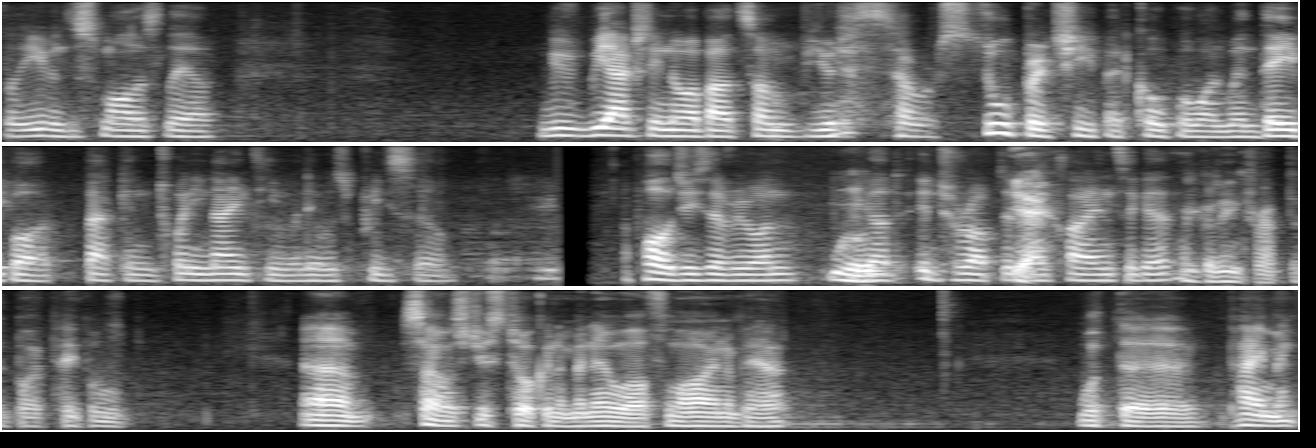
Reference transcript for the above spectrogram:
for even the smallest layout. We, we actually know about some units that were super cheap at Copa One when they bought back in 2019 when it was pre-sale. Apologies, everyone. we got interrupted yeah. by clients again. We got interrupted by people. Um, so I was just talking to Manu offline about what the payment,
